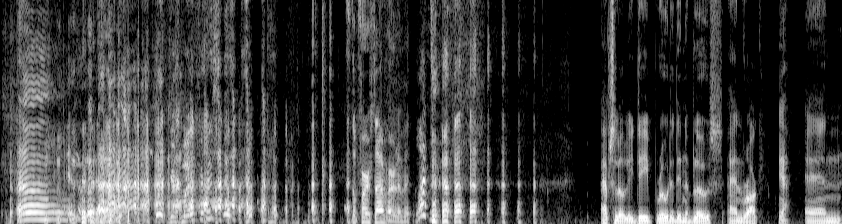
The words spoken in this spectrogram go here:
There's money for this? It's the first I've heard of it. What? Absolutely deep rooted in the blues and rock. Yeah. And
